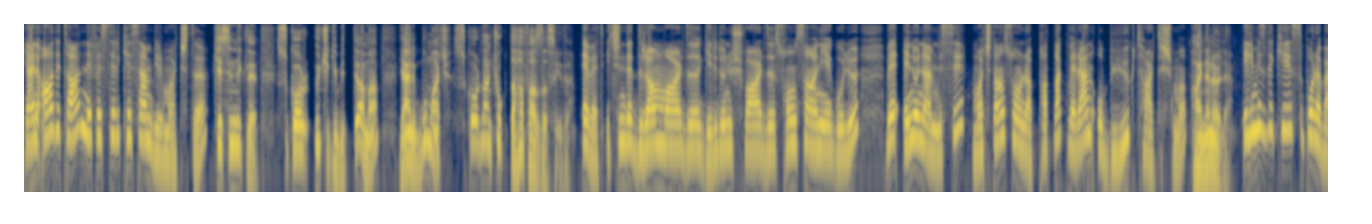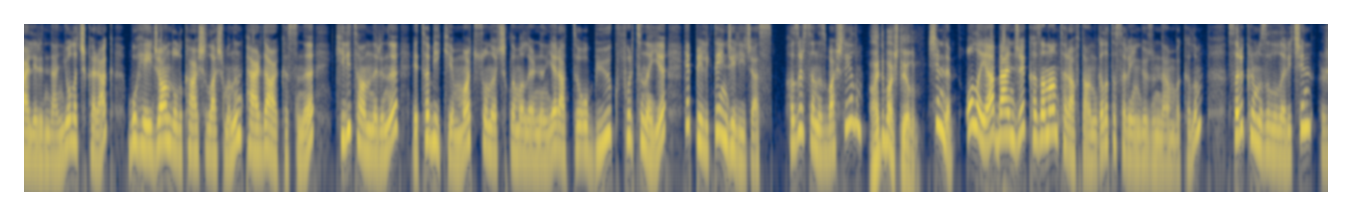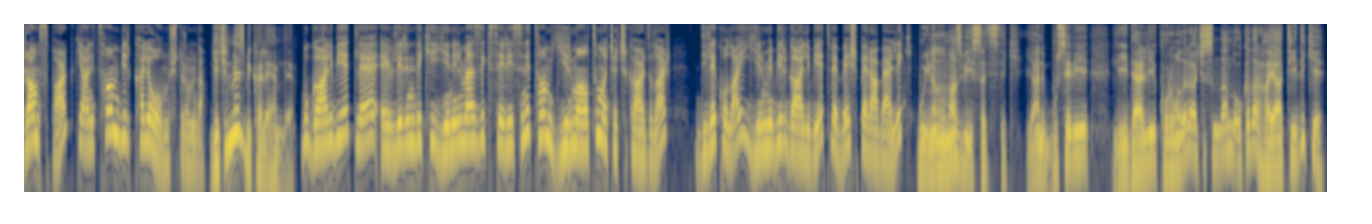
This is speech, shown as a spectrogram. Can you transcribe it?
Yani adeta nefesleri kesen bir maçtı. Kesinlikle. Skor 3-2 bitti ama yani bu maç skordan çok daha fazlasıydı. Evet, içinde dram vardı, geri dönüş vardı, son saniye golü ve en önemlisi maçtan sonra patlak veren o büyük tartışma. Aynen öyle. Elimizdeki spor haberlerinden yola çıkarak bu heyecan dolu karşılaşmanın perde arkasını, kilit anlarını ve tabii ki maç sonu açıklamalarının yarattığı o büyük fırtınayı hep birlikte inceleyeceğiz. Hazırsanız başlayalım. Haydi başlayalım. Şimdi olaya bence kazanan taraftan Galatasaray'ın gözünden bakalım. Sarı Kırmızılılar için Rams Park yani tam bir kale olmuş durumda. Geçilmez bir kale hem de. Bu galibiyetle evlerindeki yenilmezlik serisini tam 26 maça çıkardılar. Dile kolay 21 galibiyet ve 5 beraberlik. Bu inanılmaz bir istatistik. Yani bu seri liderliği korumaları açısından da o kadar hayatiydi ki.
